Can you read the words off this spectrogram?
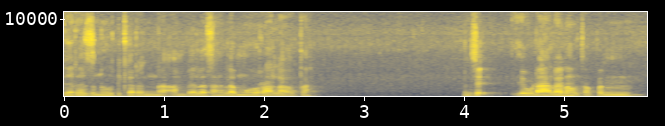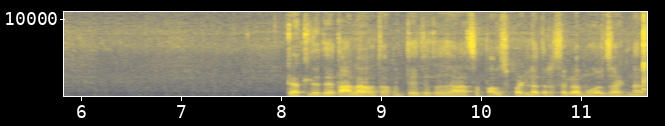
गरज नव्हती कारण आंब्याला चांगला मोहर आला होता. म्हणजे एवढा आला नव्हता पण त्यातल्या त्यात आला होता पण त्याच्यात असं असा पाऊस पडला तर सगळा मोहर झडणार.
